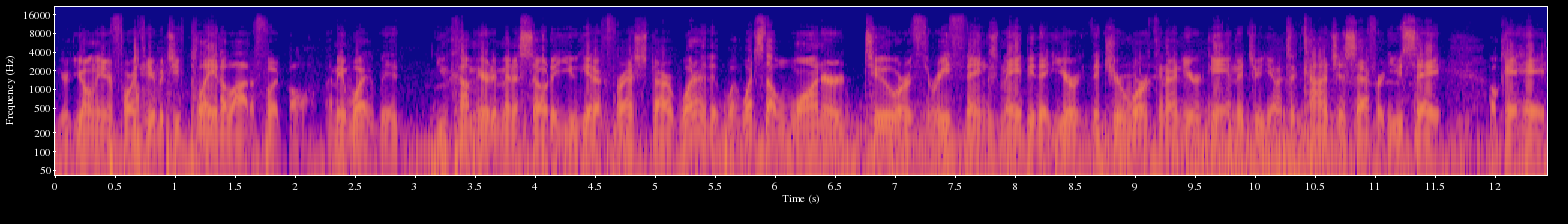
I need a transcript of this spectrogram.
you're, you're only in your fourth year, but you've played a lot of football. I mean, what you come here to Minnesota, you get a fresh start. What are the what's the one or two or three things maybe that you're that you're working on your game that you you know it's a conscious effort. You say, okay, hey,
